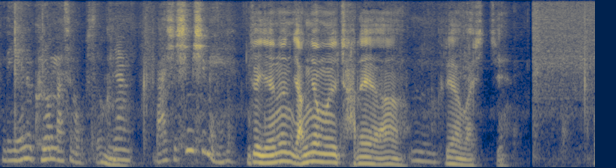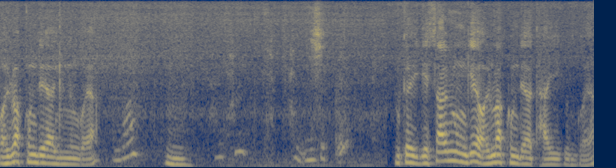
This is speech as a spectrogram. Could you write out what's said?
근데 얘는 그런 맛은 없어. 음. 그냥 맛이 심심해. 그러니까 얘는 양념을 잘해야 음. 그래야 맛있지. 얼마큼 돼야 익는 거야? 뭐? 음. 한 3, 한 20분? 그러니까 이게 삶은 게 얼마큼 돼야 다 익은 거야?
